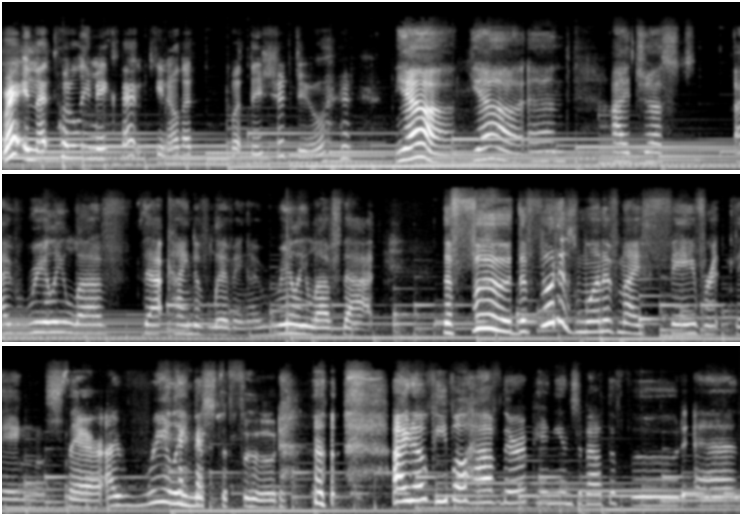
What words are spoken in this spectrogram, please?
Right and that totally makes sense you know that's what they should do. Yeah yeah and i just i really love that kind of living. I really love that the food the food is one of my favorite things there i really miss the food i know people have their opinions about the food and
